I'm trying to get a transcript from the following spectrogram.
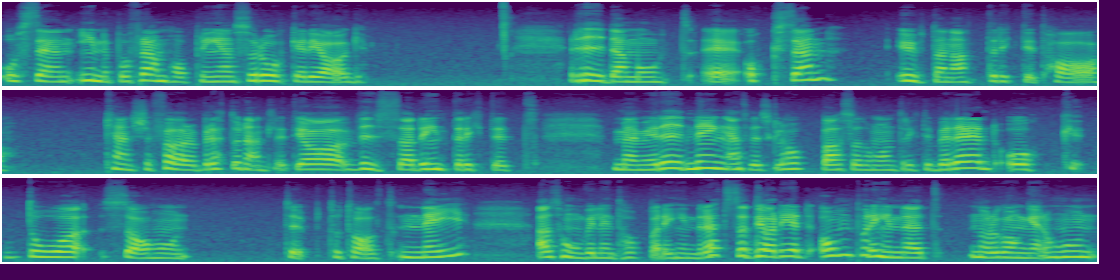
Och sen inne på framhoppningen så råkade jag rida mot eh, oxen utan att riktigt ha kanske förberett ordentligt. Jag visade inte riktigt med min ridning att vi skulle hoppa så att hon var inte riktigt beredd och då sa hon typ totalt nej. Att hon ville inte hoppa det hindret. Så att jag red om på det hindret några gånger och hon,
